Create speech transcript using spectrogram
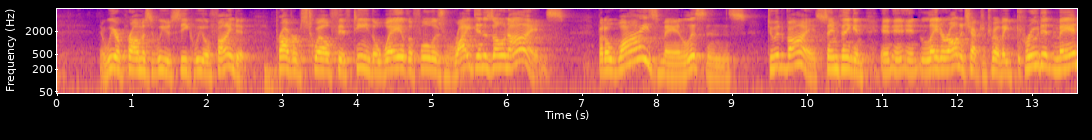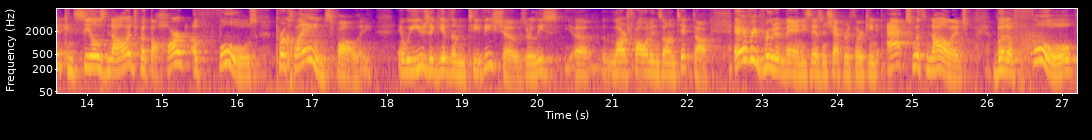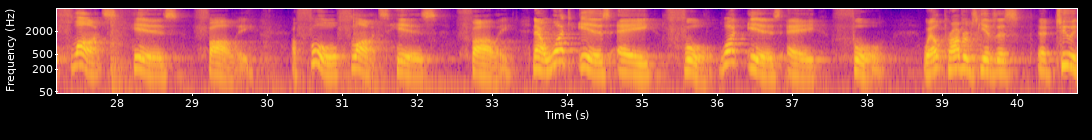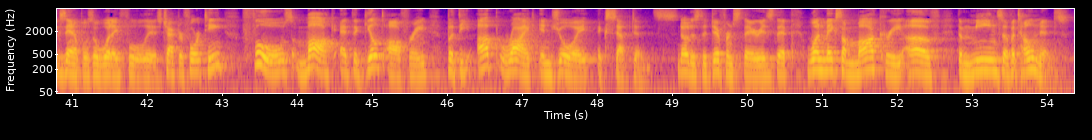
and we are promised if we seek, we will find it. Proverbs 12, 15, the way of the fool is right in his own eyes, but a wise man listens to advice. Same thing in, in, in, later on in chapter 12. A prudent man conceals knowledge, but the heart of fools proclaims folly. And we usually give them TV shows or at least uh, large followings on TikTok. Every prudent man, he says in chapter 13, acts with knowledge, but a fool flaunts his folly. A fool flaunts his folly. Now, what is a fool? What is a fool? Well, Proverbs gives us uh, two examples of what a fool is. Chapter 14 Fools mock at the guilt offering, but the upright enjoy acceptance. Notice the difference there is that one makes a mockery of the means of atonement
